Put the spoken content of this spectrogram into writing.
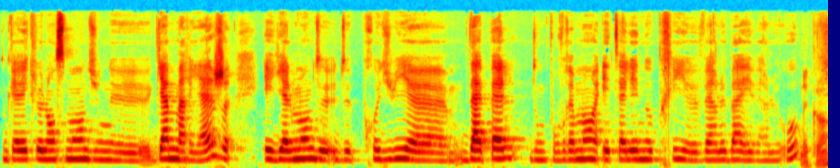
Donc avec le lancement d'une gamme mariage et également de, de produits d'appel, donc pour vraiment étaler nos prix vers le bas et vers le haut. D'accord.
